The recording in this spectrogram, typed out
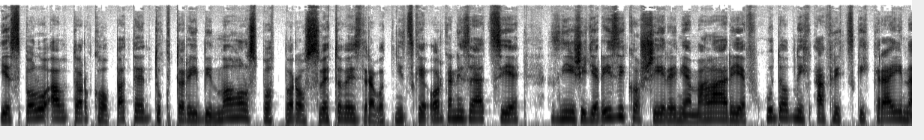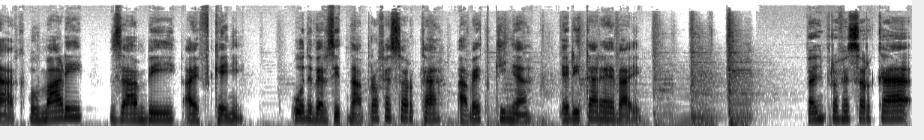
Je spoluautorkou patentu, ktorý by mohol s podporou Svetovej zdravotníckej organizácie znížiť riziko šírenia malárie v chudobných afrických krajinách v Mali, Zambii aj v Keni univerzitná profesorka a vedkynia Edita Révaj. Pani profesorka,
